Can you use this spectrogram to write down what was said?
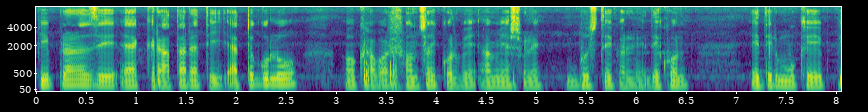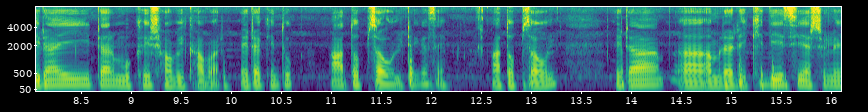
পিঁপড়ারা যে এক রাতারাতি এতগুলো খাবার সঞ্চয় করবে, আমি আসলে বুঝতেই পারিনি। দেখুন, এদের মুখে প্রায়টার মুখে সবই খাবার। এটা কিন্তু আতপ চাউল, ঠিক আছে? আতপ চাউল, এটা আমরা রেখে দিয়েছি আসলে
